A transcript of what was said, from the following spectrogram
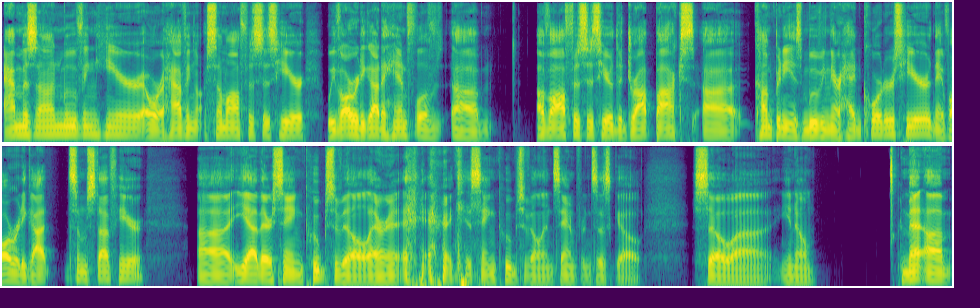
Amazon moving here or having some offices here. We've already got a handful of, um, of offices here. The Dropbox uh, company is moving their headquarters here, and they've already got some stuff here. Uh, yeah, they're saying Poopsville. Eric is saying Poopsville in San Francisco. So, uh, you know, um,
